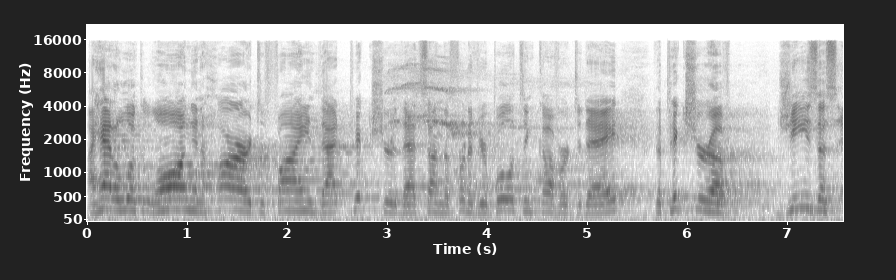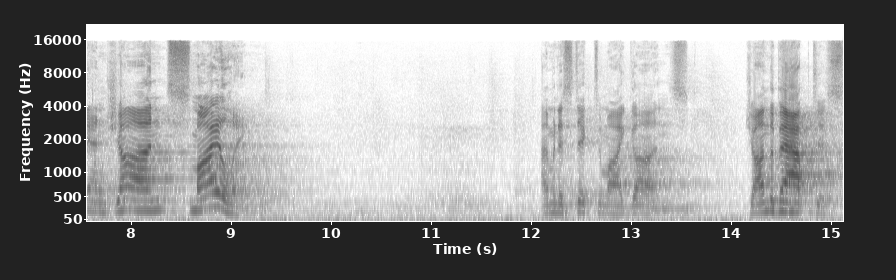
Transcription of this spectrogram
I had to look long and hard to find that picture that's on the front of your bulletin cover today the picture of Jesus and John smiling. I'm going to stick to my guns. John the Baptist,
